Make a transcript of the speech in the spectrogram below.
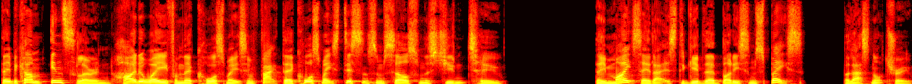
they become insular and hide away from their course mates. In fact, their course mates distance themselves from the student too. They might say that is to give their buddy some space, but that's not true.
